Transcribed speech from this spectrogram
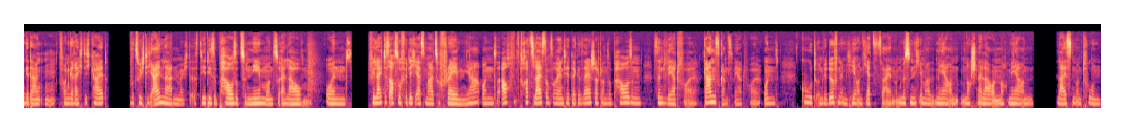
Gedanken von Gerechtigkeit. Wozu ich dich einladen möchte, ist dir diese Pause zu nehmen und zu erlauben. Und vielleicht ist auch so für dich erstmal zu framen, ja? Und auch trotz leistungsorientierter Gesellschaft, unsere Pausen sind wertvoll, ganz, ganz wertvoll. Und gut und wir dürfen im Hier und Jetzt sein und müssen nicht immer mehr und noch schneller und noch mehr und leisten und tun.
